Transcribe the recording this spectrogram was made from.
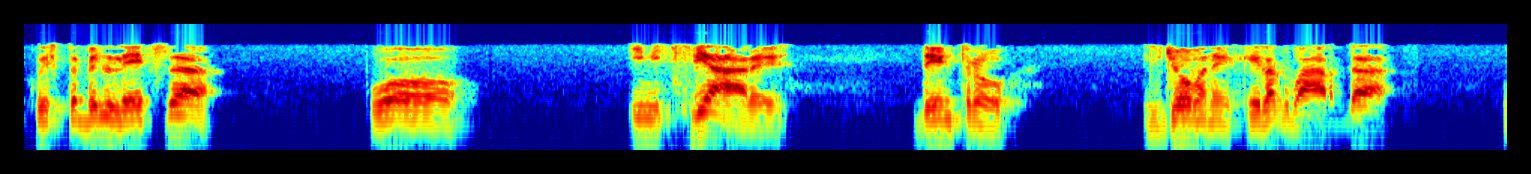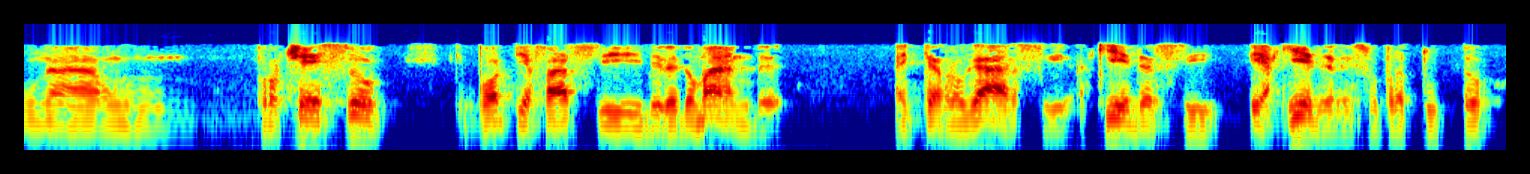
questa bellezza può iniziare dentro il giovane che la guarda una, un processo che porti a farsi delle domande, a interrogarsi, a chiedersi e a chiedere soprattutto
